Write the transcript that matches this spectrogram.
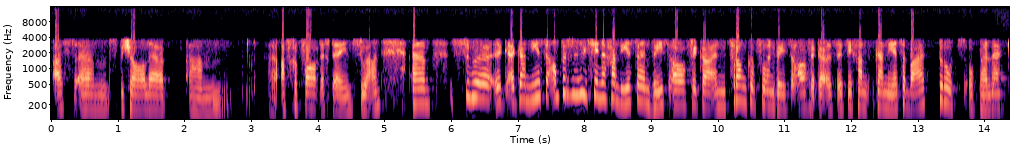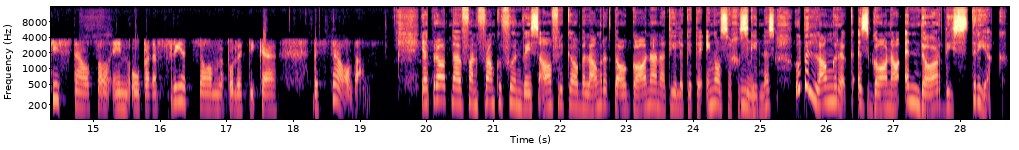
as ehm um, spesiale ehm um, uh, afgevaardigde en so aan. Ehm um, so ek, ek Ghanese amper soos die Senegalese in Wes-Afrika en Frankofoon Wes-Afrika is is die Ghanese baie trots op hulle kiesstelsel en op hulle vredesame politieke bestel dan. Jy praat nou van Frankofoon Wes-Afrika, belangrik daar Ghana natuurlik het 'n Engelse geskiedenis. Hmm. Hoe belangrik is Ghana in daardie streek?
